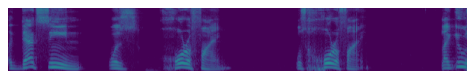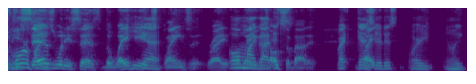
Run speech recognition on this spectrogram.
like that scene was horrifying was horrifying like it was when he horrifying says what he says, the way he Yeah. explains it, right? Oh the way my he God, talks it's- about it. right guys like- here it is where he, you know he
